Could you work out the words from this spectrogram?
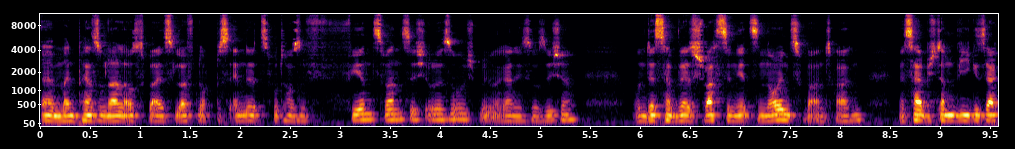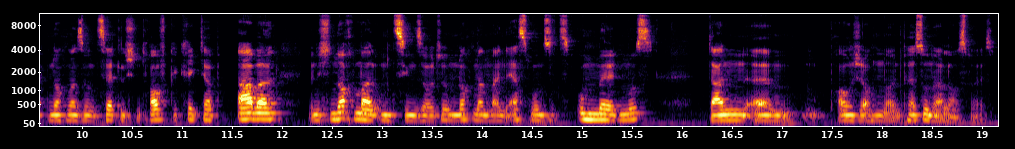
äh, mein Personalausweis läuft noch bis Ende 2024 oder so, ich bin mir gar nicht so sicher. Und deshalb wäre es Schwachsinn, jetzt einen neuen zu beantragen. Weshalb ich dann, wie gesagt, nochmal so ein Zettelchen draufgekriegt habe. Aber wenn ich nochmal umziehen sollte und nochmal meinen Erstwohnsitz ummelden muss, dann ähm, brauche ich auch einen neuen Personalausweis.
